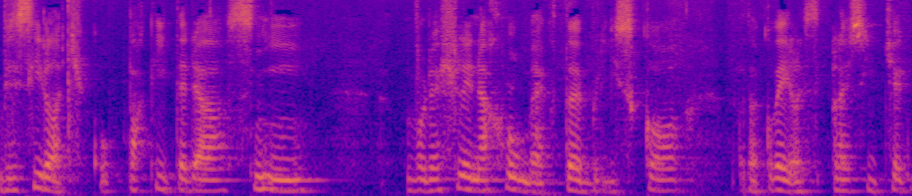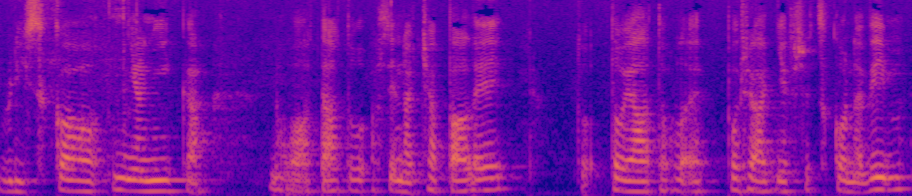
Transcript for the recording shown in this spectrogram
vysílačku. Pak ji teda s ní odešli na chlumek, to je blízko takový les, lesíček blízko Mělníka. No a tátu asi načapali, to, to já tohle pořádně všecko nevím.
